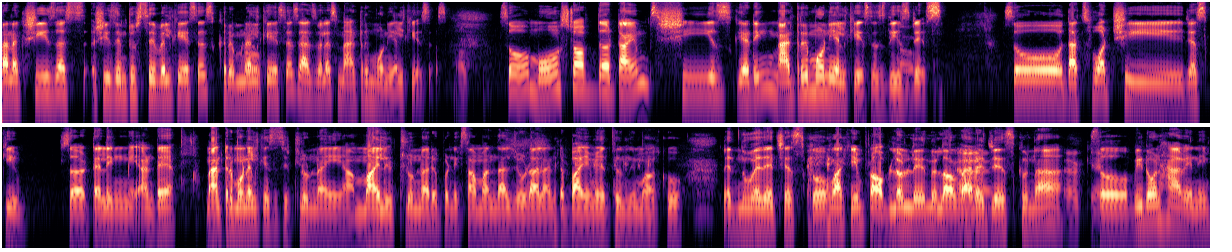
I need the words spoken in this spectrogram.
తనకు she's she's into civil cases criminal. Cases as well as matrimonial cases so most of the times she is getting matrimonial cases these. Days so that's what she just keep telling me అంటే మ్యాట్రిమోనియల్ కేసెస్ ఇట్లున్నాయి అమ్మాయిలు ఇట్లున్నారు ఇప్పుడు నీకు సంబంధాలు చూడాలంటే భయం అవుతుంది మాకు. లేదు నువ్వే తెచ్చేసుకో మాకేం ప్రాబ్లం లేదు లవ్ మ్యారేజ్ Ah. చేసుకున్నా. So we don't have any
